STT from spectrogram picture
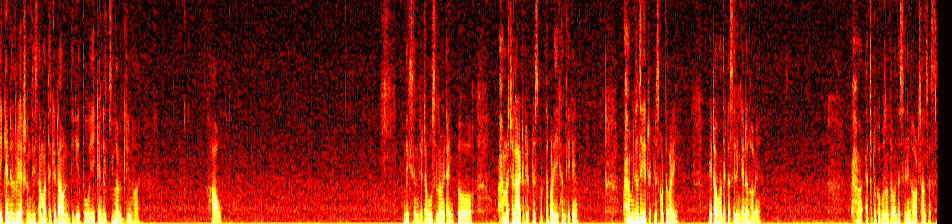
এই ক্যান্ডেল রিয়াকশন দিচ্ছে আমাদেরকে ডাউনের দিকে। তো এই ক্যান্ডেল কীভাবে গ্রিন হয়? হাউ দেখছেন, যেটা বলছিলাম এটাই। তো আমরা চাইলে আরেকটা রিপ্লেস করতে পারি এখান থেকে। মিডল থেকে রিপ্লেস করতে পারি। এটা আমাদের একটা সিলিং ক্যান্ডেল হবে। হ্যাঁ, এতটুকু পর্যন্ত আমাদের সিলিং হওয়ার চান্স আছে।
